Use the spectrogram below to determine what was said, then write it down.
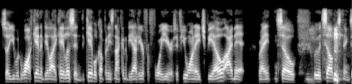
so you would walk in and be like, "Hey, listen, the cable company's not going to be out here for four years. If you want HBO, I'm it." Right, and so hmm. we would sell these things,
